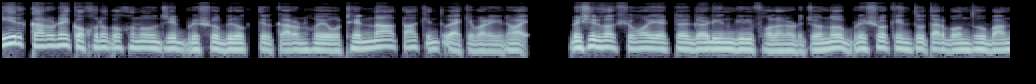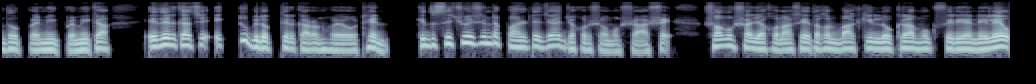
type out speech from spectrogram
এর কারণে কখনো কখনো যে বৃষ বিরক্তির কারণ হয়ে ওঠেন না, তা কিন্তু একেবারেই নয়। বেশিরভাগ সময় একটা গার্ডিয়ানগিরি ফলানোর জন্য বৃষ কিন্তু তার বন্ধু, বান্ধব, প্রেমিক, প্রেমিকা এদের কাছে একটু বিরক্তির কারণ হয়ে ওঠেন। কিন্তু সিচুয়েশনটা পাল্টে যায় যখন সমস্যা আসে। সমস্যা যখন আসে, তখন বাকি লোকরা মুখ ফিরিয়ে নিলেও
